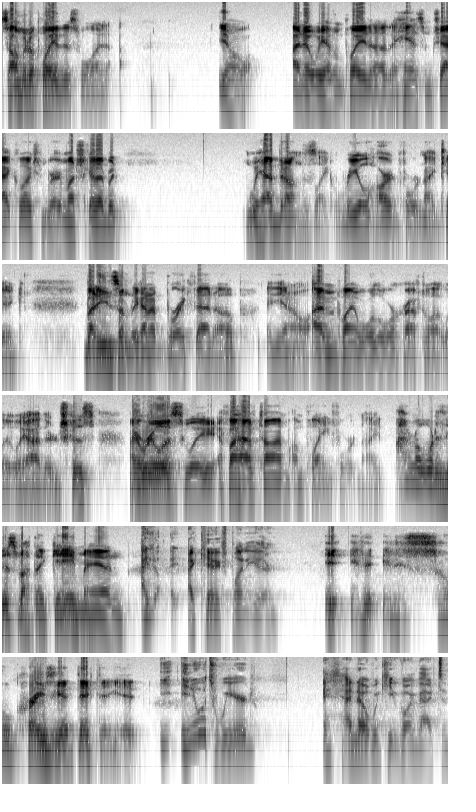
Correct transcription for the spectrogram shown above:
So I'm gonna play this one. You know, I know we haven't played uh, the Handsome Jack collection very much together, but we have been on this like real hard Fortnite kick. But I need something to kind of break that up. And you know, I haven't been playing World of Warcraft a lot lately either, just because I realistically, if I have time, I'm playing Fortnite. I don't know what it is about that game, man I, I can't explain it either. it, it it is so crazy addicting. It Y- You know what's weird? I know we keep going back to,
